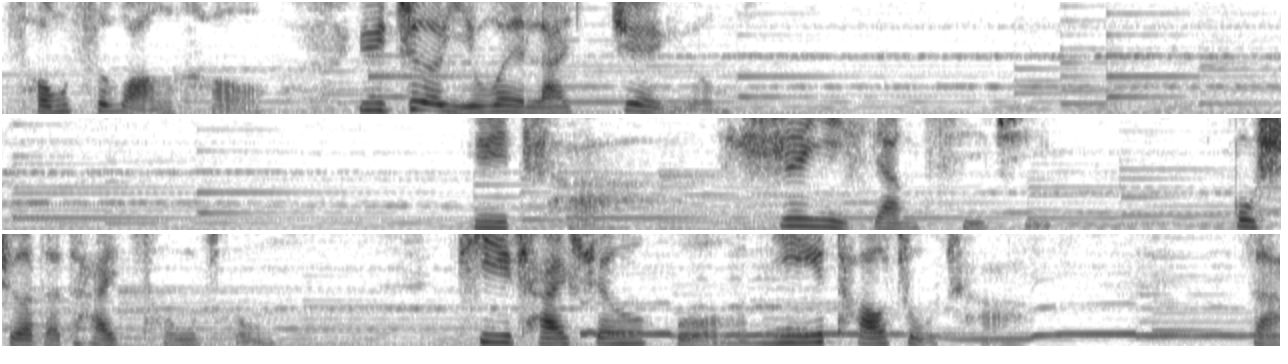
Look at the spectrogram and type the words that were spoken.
从此往后，与这一位来隽永。与茶。诗意香齐聚，不舍得太匆匆。劈柴生火，泥陶煮茶，在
